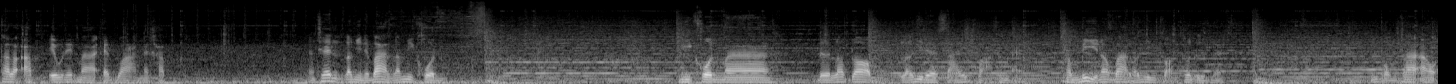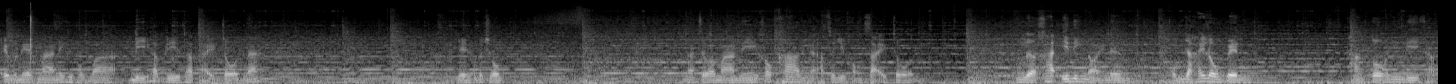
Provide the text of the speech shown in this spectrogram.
ถ้าเราอัพเอลเนตมาแอดวานนะครับ อย่างเช่นเราอยู่ในบ้านแล้วมีคน มีคนมาเดินรอบๆ แล้วยิงเดินซ้ายขวาทางไหนซอมบี้อยู่นอกบ้านเรายิงก่อนคนอื่นเลยงั้นผมถ้าเอาเอเวอเรสต์มานี่คือผมว่าดีครับดีสำหรับสายโจรนะ เคท่านผู้ชม น่าจะประมาณนี้คร่าวๆเนี่ยอัพสกิลของสายโจรเหลือค่าอินนิ่งหน่อยนึง ผมอยากให้ลงเป็นทางตัวก็ยิ่งดีครับ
